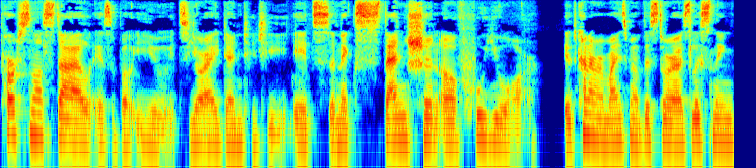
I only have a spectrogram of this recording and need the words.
Personal style is about you. It's your identity. It's an extension of who you are. It kind of reminds me of this story. I was listening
